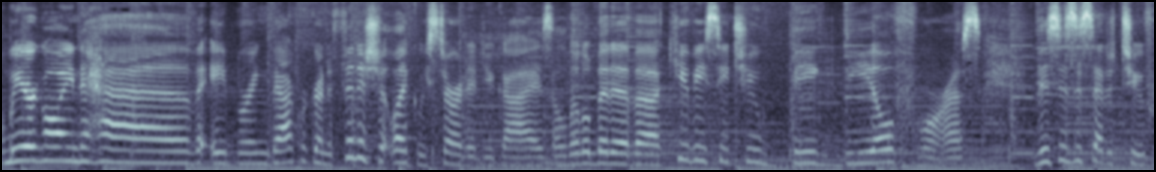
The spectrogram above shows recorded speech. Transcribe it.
we are going to have a bring back. We're going to finish it like we started, you guys. A little bit of a QVC2 big deal for us. This is a set of two from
